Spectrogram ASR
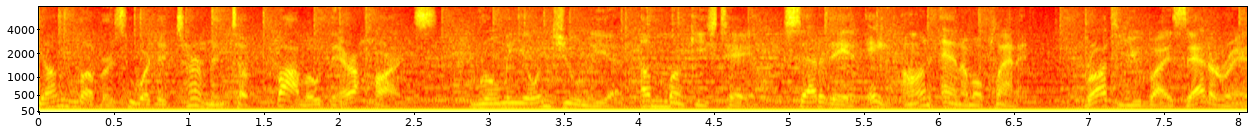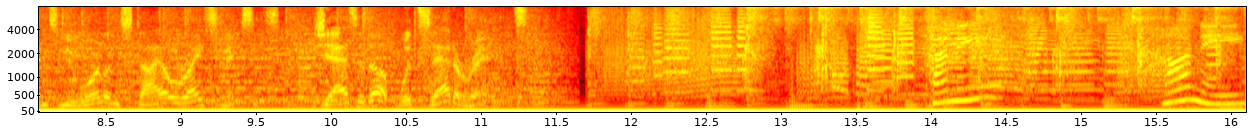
young lovers who are determined to follow their hearts. Romeo and Juliet, A Monkey's Tale, Saturday at 8 on Animal Planet. Brought to you by Zatarain's New Orleans-style rice mixes. Jazz it up with Zatarain's. Honey? Honey?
